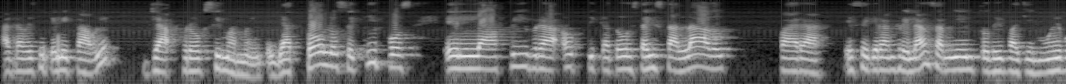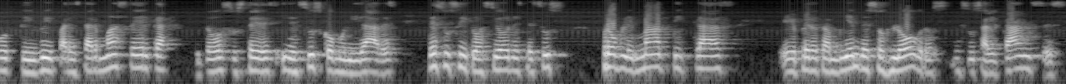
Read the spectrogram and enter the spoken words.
a través de Telecable ya próximamente. Ya todos los equipos, en la fibra óptica, todo está instalado para ese gran relanzamiento de Valle Nuevo TV, para estar más cerca de todos ustedes y de sus comunidades, de sus situaciones, de sus problemáticas, eh, pero también de esos logros, de sus alcances,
